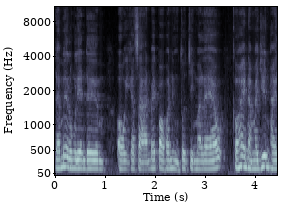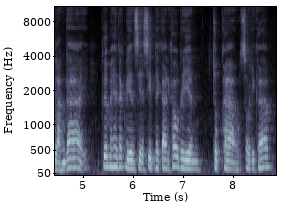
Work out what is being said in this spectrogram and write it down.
และเมื่อโรงเรียนเดิม ออกเอกสารใบปพหนึ่งตัวจริงมาแล้ว ก็ให้นำมายื่นภายหลังได้ เพื่อไม่ให้นักเรียนเสียสิทธิ์ในการเข้าเรียน จบข่าว สวัสดีครับ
